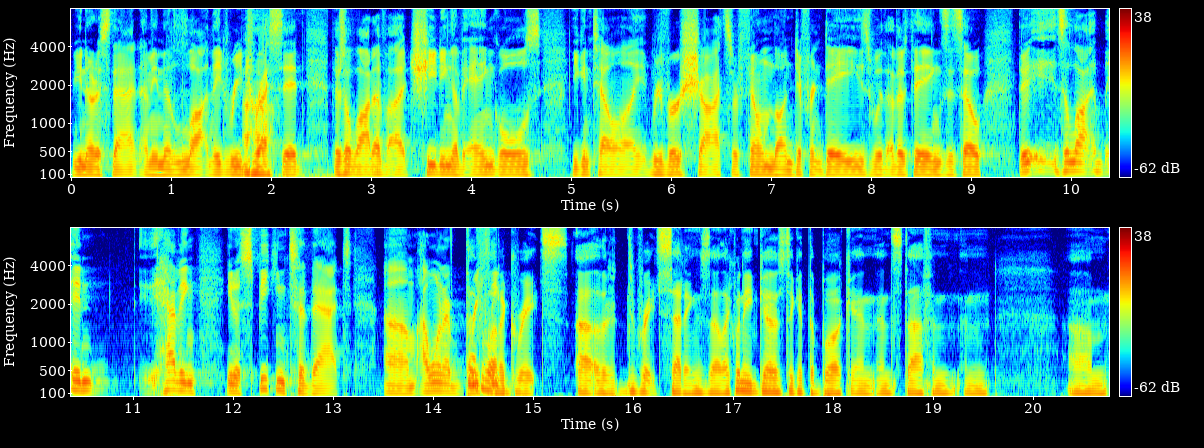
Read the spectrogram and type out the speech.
You notice that? I mean, a lot they redress Uh-huh. it. There's a lot of uh, cheating of angles. You can tell uh, reverse shots are filmed on different days with other things, and so there, it's a lot. In having you know, speaking to that, um, I want to There's briefly a lot of great uh, other great settings though. Like when he goes to get the book and, and stuff and and um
